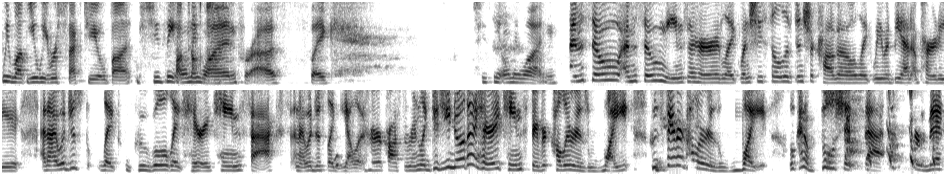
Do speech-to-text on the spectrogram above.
We love you. We respect you, but she's the only one for us. Like, she's the only one. I'm so I'm so mean to her. Like when she still lived in Chicago, like we would be at a party and I would just like Google like Harry Kane facts and I would just like yell at her across the room. Like, did you know that Harry Kane's favorite color is white? Whose favorite color is white? What kind of bullshit's that? man.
